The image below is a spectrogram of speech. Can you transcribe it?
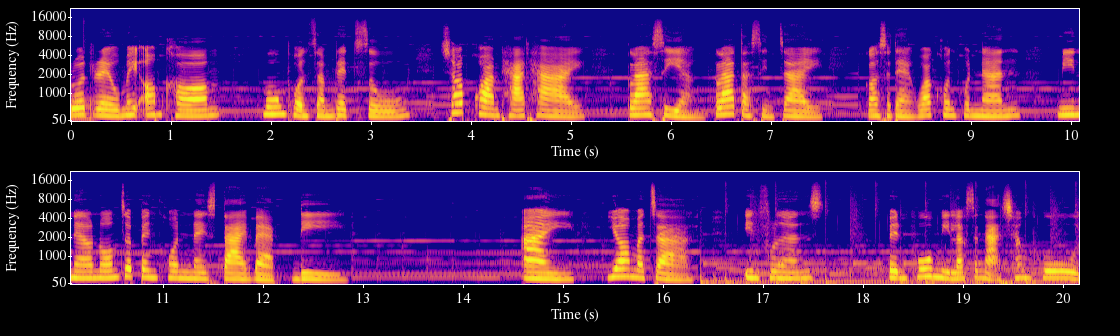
รวดเร็วไม่อ้อมค้อม มุ่งผลสำเร็จสูง ชอบความท้าทาย กล้าเสี่ยง กล้าตัดสินใจ ก็แสดงว่าคนคนนั้น มีแนวโน้มจะเป็นคนในสไตล์แบบดี I ย่อมาจาก influence เป็นผู้มีลักษณะช่างพูด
